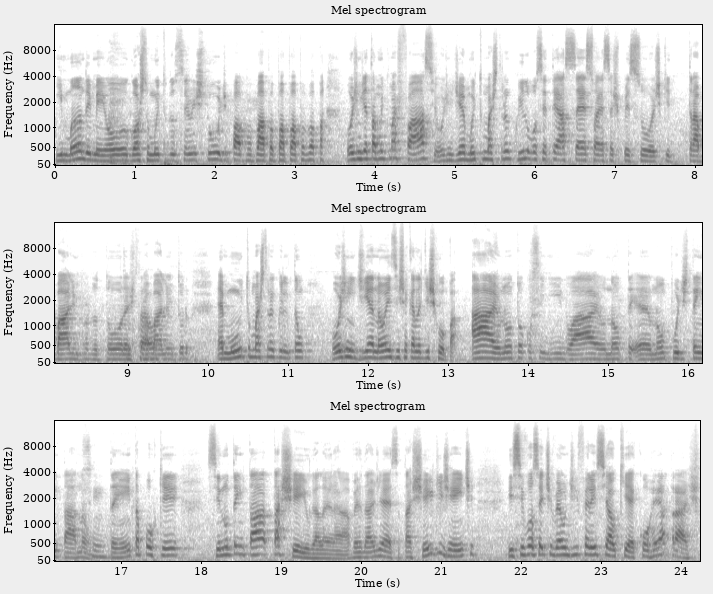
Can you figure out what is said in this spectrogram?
E manda e-mail, eu gosto muito do seu estúdio, pá, pá, pá, pá, pá, pá, pá. Hoje em dia tá muito mais fácil, hoje em dia é muito mais tranquilo você ter acesso a essas pessoas que trabalham em produtoras, que trabalham em tudo. É muito mais tranquilo. Então, hoje em dia não existe aquela desculpa, ah, eu não tô conseguindo, ah, eu não, te, eu não pude tentar. Não, Sim. tenta porque se não tentar, tá cheio, galera. A verdade é essa, tá cheio de gente. E se você tiver um diferencial que é correr atrás,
